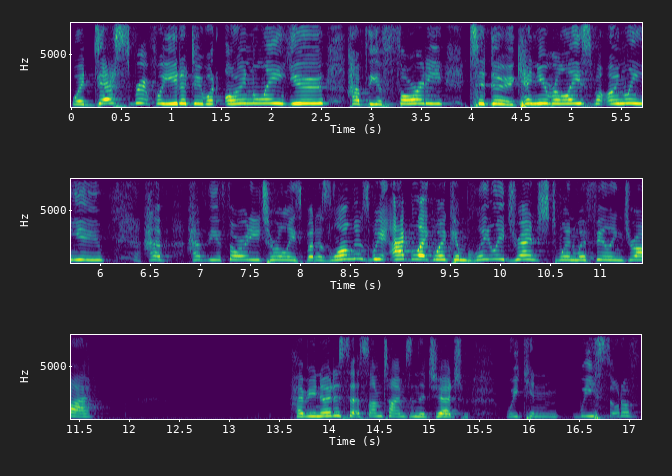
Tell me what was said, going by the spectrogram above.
We're desperate for you to do what only you have the authority to do. Can you release what only you have, have the authority to release? But as long as we act like we're completely drenched when we're feeling dry, have you noticed that sometimes in the church we can, we sort of,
